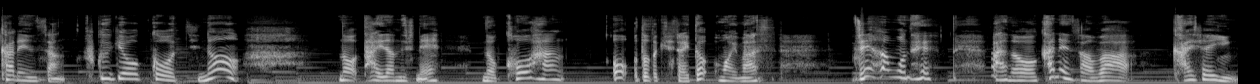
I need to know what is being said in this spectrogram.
カレンさん、副業コーチの、の対談ですね、の後半をお届けしたいと思います。前半もね、あの、カレンさんは会社員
